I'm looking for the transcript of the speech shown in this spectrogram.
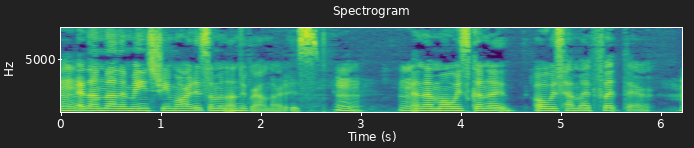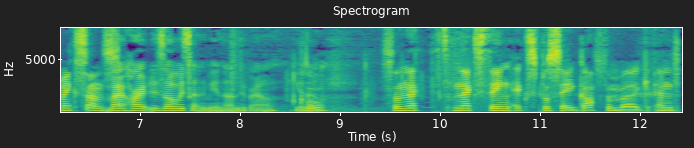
Hmm. And I'm not a mainstream artist. I'm an underground artist. Hmm. Hmm. And I'm always going to always have my foot there. Makes sense. My heart is always going to be in the underground. You Cool. know? So next next thing, expose Gothenburg, and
